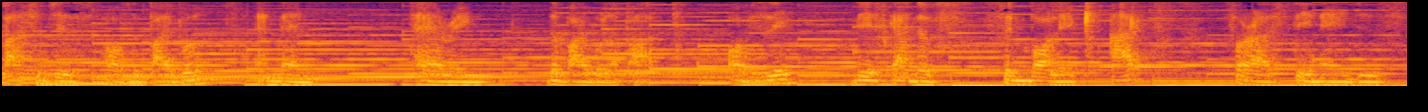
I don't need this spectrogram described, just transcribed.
passages of the Bible and then tearing the Bible apart. Obviously, this kind of symbolic act for us teenagers,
